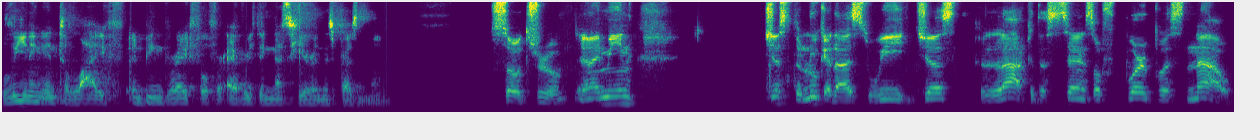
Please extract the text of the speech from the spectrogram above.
leaning into life and being grateful for everything that's here in this present moment so true and i mean just to look at us we just lack the sense of purpose now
